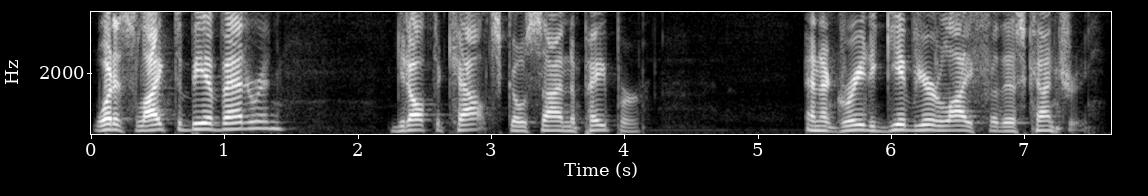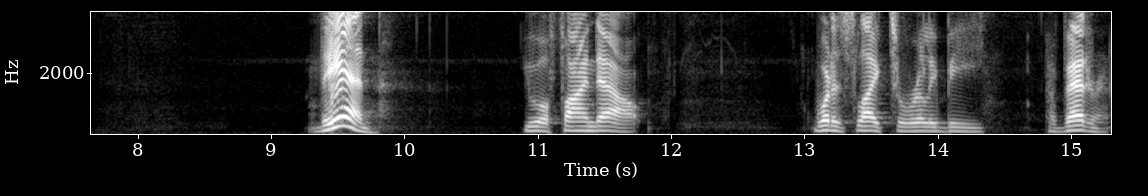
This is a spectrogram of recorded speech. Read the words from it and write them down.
what it's like to be a veteran, get off the couch, go sign the paper, and agree to give your life for this country. Then you will find out what it's like to really be a veteran.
